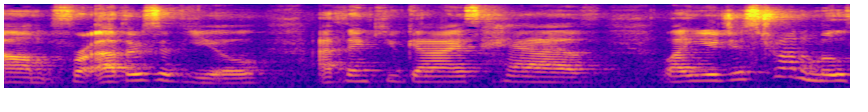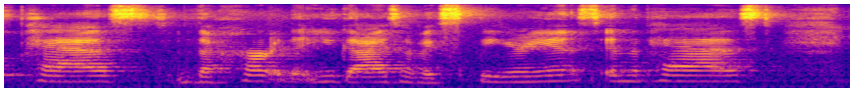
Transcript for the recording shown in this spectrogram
Um, for others of you i think you guys have like you're just trying to move past the hurt that you guys have experienced in the past.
